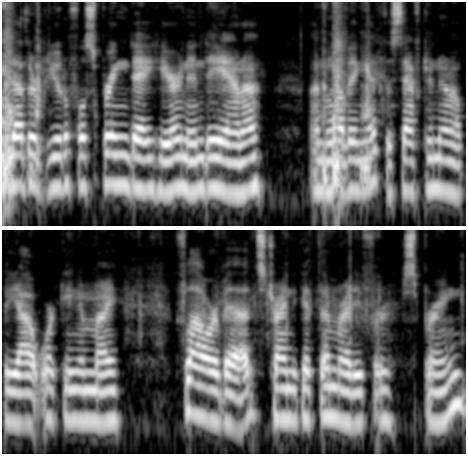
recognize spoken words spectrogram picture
Another beautiful spring day here in Indiana. I'm loving it. This afternoon I'll be out working in my flower beds, trying to get them ready for spring.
